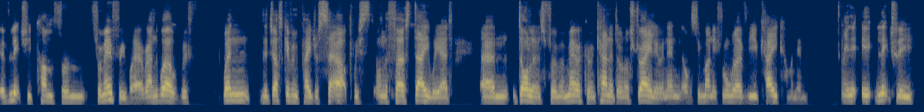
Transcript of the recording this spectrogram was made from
have literally come from from everywhere around the world. With when the Just Giving page was set up, we on the first day we had um, dollars from America and Canada and Australia, and then obviously money from all over the UK coming in. And it, it literally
